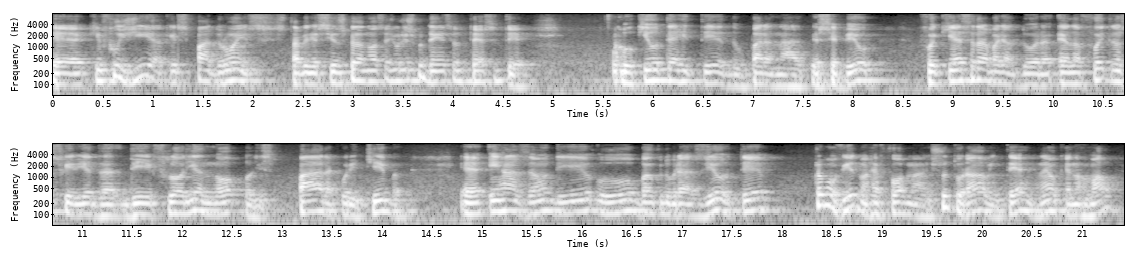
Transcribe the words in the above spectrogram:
é, que fugia aqueles padrões estabelecidos pela nossa jurisprudência do TST. O que o TRT do Paraná percebeu foi que essa trabalhadora ela foi transferida de Florianópolis para Curitiba é, em razão de o Banco do Brasil ter promovido uma reforma estrutural interna, né, o que é normal,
